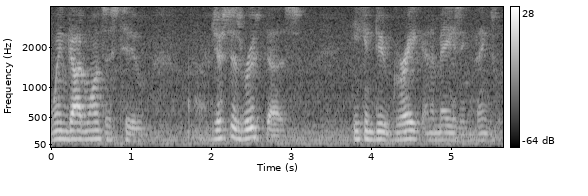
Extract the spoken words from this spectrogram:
when God wants us to, uh, just as Ruth does, He can do great and amazing things with.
